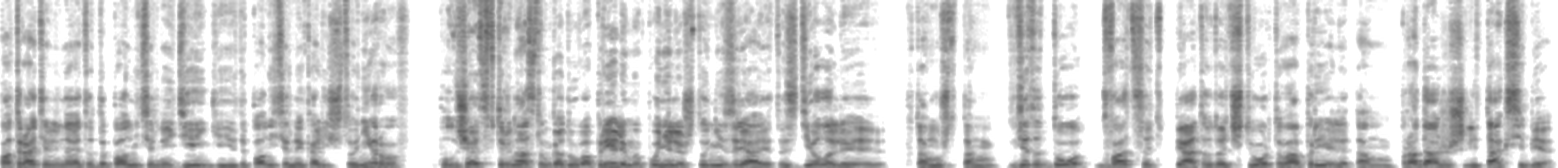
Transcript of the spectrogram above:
потратили на это дополнительные деньги и дополнительное количество нервов, Получается, в 2013 году в апреле мы поняли, что не зря это сделали, потому что там где-то до 25-24 апреля там продажи шли так себе,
